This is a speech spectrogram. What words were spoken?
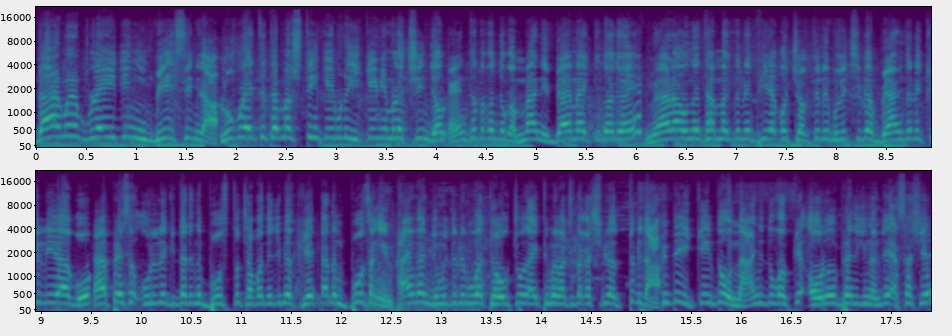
다음은 블레이징 믹스입니다. 로브라이트 탄막 슈팅 게임으로 이 게임이야말로 진정 엔터 더 건조가 많이 닮아있기도 하죠. 날아오는 탄막들을 피하고 적들을 물리치며 망들을 클리어하고 앞에서 우리를 기다리는 보스도 잡아내주며 그에 따른 보상인 다양한 유물들을 모아 더욱 좋은 아이템을 맞춰 가시면 뜹니다. 근데 이 게임도 난이도가 꽤 어려운 편이긴 한데 사실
